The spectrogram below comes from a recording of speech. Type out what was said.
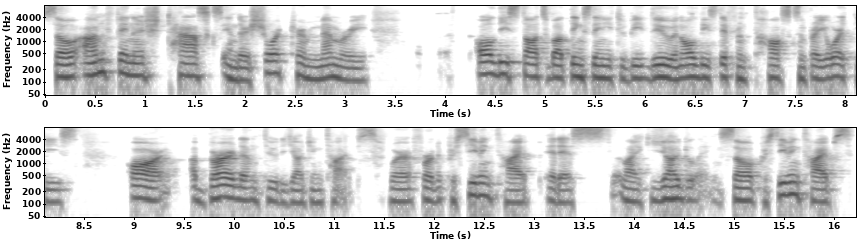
So unfinished tasks in their short-term memory, all these thoughts about things they need to be do and all these different tasks and priorities are a burden to the judging types, where for the perceiving type, it is like juggling. So perceiving types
